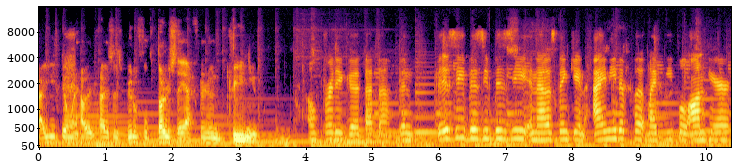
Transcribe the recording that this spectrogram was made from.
how you doing? How, how's this beautiful Thursday afternoon treating you? Oh, pretty good, Tata. Been busy, busy, busy. And I was thinking, I need to put my people on here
